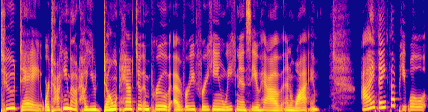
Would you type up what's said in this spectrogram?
Today, we're talking about how you don't have to improve every freaking weakness you have and why. I think that people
